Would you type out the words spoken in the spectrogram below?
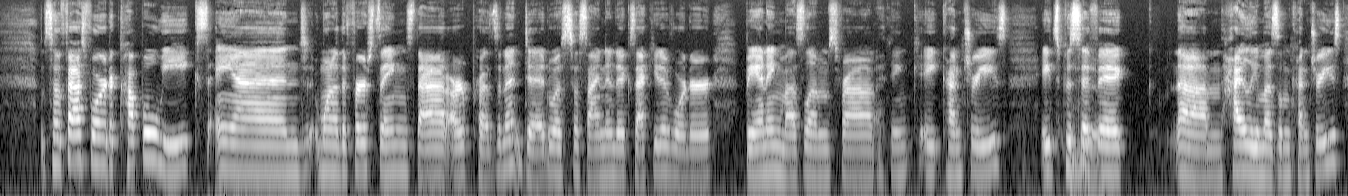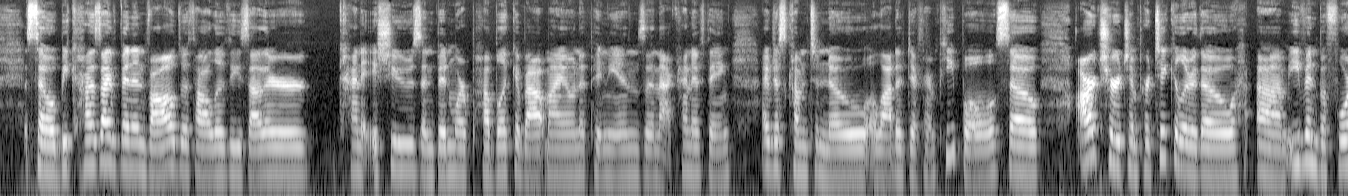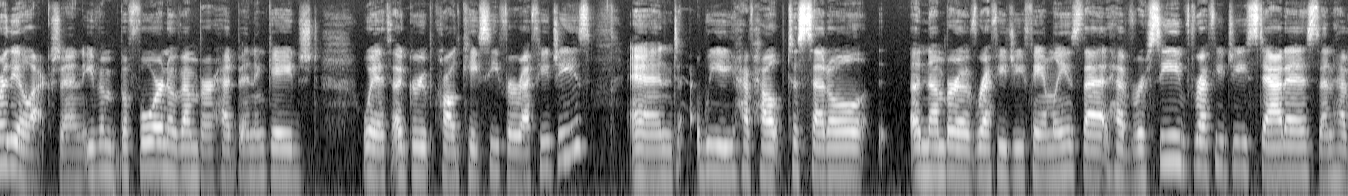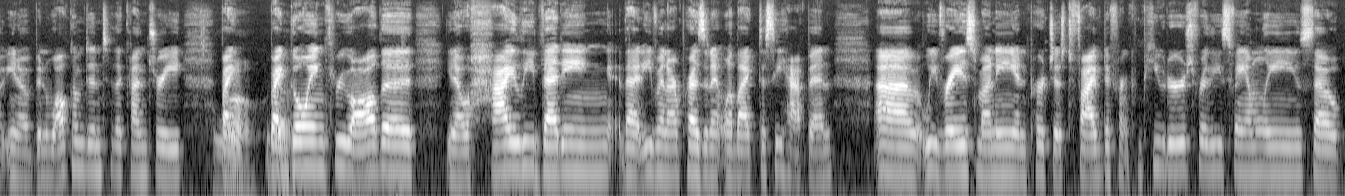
So fast forward a couple weeks, and one of the first things that our president did was to sign an executive order banning Muslims from I think eight countries, eight specific. Um, highly Muslim countries. So, because I've been involved with all of these other kind of issues and been more public about my own opinions and that kind of thing, I've just come to know a lot of different people. So, our church in particular, though, um, even before the election, even before November, had been engaged with a group called KC for Refugees. And we have helped to settle a number of refugee families that have received refugee status and have you know been welcomed into the country by Wow, by yeah. going through all the you know highly vetting that even our president would like to see happen. Um, we've raised money and purchased five different computers for these families. So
